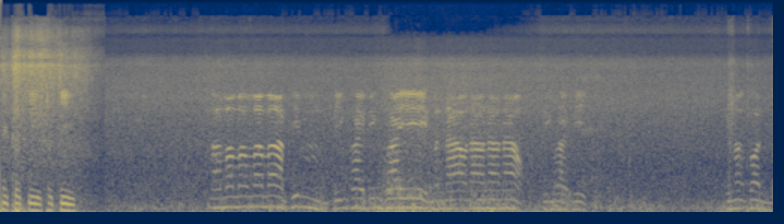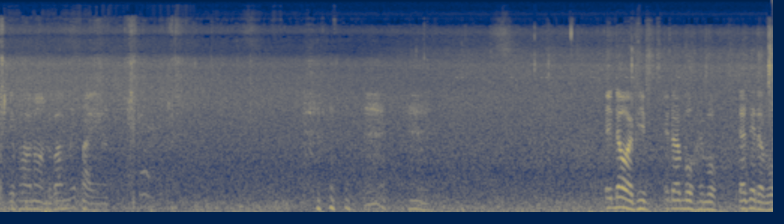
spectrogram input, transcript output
เฮ็ดข้าวจีข้าวจีมามามามามาพิมพ์พิงไฟพิงไฟมันหนาวหนาวหนาวหนาวพิงไฟพี่พี่น้อยก่อนเดี๋ยวพานอนหรือว่าไม่ไปนะ เอ็ดดอยพิมพ์เอ็ดดอยบุให้บุจัดเอ็ดดอยบุ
